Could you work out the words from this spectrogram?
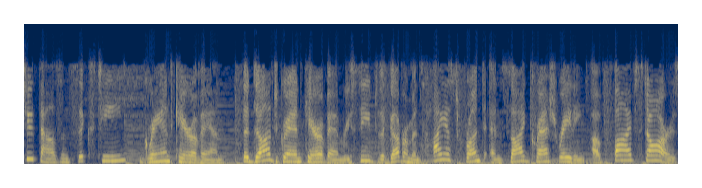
2016 Grand Caravan. The Dodge Grand Caravan received the government's highest front and side crash rating of five stars.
